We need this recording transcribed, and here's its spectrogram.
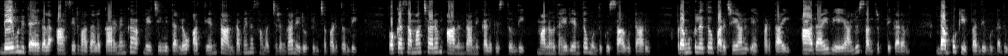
దేవుని దయగల ఆశీర్వాదాల కారణంగా మీ జీవితంలో అత్యంత అందమైన సంవత్సరంగా నిరూపించబడుతుంది. ఒక సమాచారం ఆనందాన్ని కలిగిస్తుంది. మనోధైర్యంతో ముందుకు సాగుతారు. ప్రముఖులతో పరిచయాలు ఏర్పడతాయి. ఆదాయ వ్యయాలు సంతృప్తికరం. డబ్బుకి ఇబ్బంది ఉండదు.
